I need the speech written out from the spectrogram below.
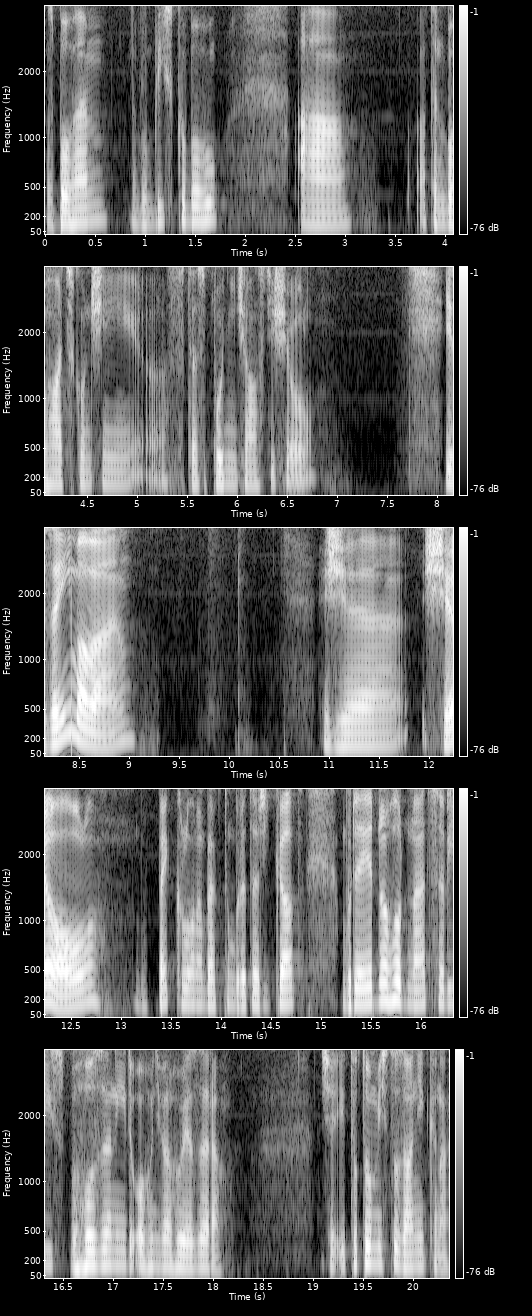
s Bohem nebo blízko Bohu a, a ten boháč skončí v té spodní části Šeolu. Je zajímavé, že Sheol, peklo, nebo jak tomu budete říkat, bude jednoho dne celý vhozený do ohnivého jezera. Že i toto místo zanikne.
